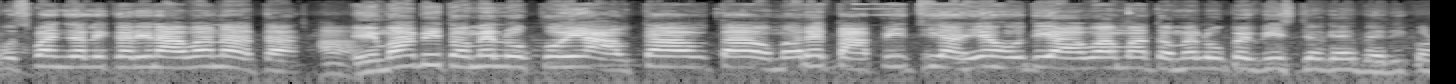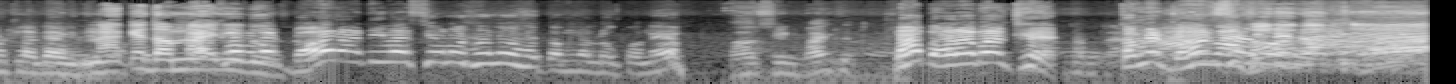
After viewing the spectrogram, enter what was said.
પુષ્પાંજલિ કરીને આવવાના હતા. એમાં બી તમે લોકોએ આવતા આવતા અમારે તાપી થી અહીંયા સુધી આવવામાં તમે લોકો વીસ જગ્યાએ બેરીકોટ લગાવી દીધા. નાકે દમ લાવી આટલો ડર આદિવાસીઓનો શાનો છે તમને લોકોને? ના બરાબર છે. તમને ડર.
